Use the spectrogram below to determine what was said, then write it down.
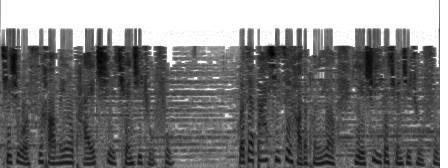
其实我丝毫没有排斥全职主妇。我在巴西最好的朋友也是一个全职主妇，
